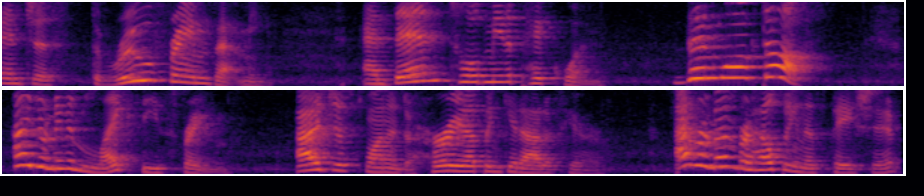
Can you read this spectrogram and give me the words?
and just threw frames at me, and then told me to pick one. Then walked off. I don't even like these frames. I just wanted to hurry up and get out of here. I remember helping this patient.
